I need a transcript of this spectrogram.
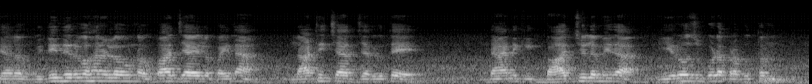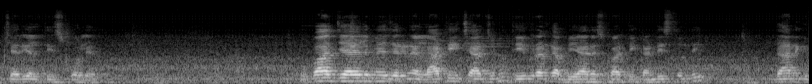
ఇలా విధి నిర్వహణలో ఉన్న ఉపాధ్యాయుల పైన లాఠీఛార్జ్ జరిగితే దానికి బాధ్యుల మీద ఈరోజు కూడా ప్రభుత్వం చర్యలు తీసుకోలేదు. ఉపాధ్యాయుల మీద జరిగిన లాఠీ చార్జ్ను తీవ్రంగా బీఆర్ఎస్ పార్టీ ఖండిస్తుంది. దానికి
